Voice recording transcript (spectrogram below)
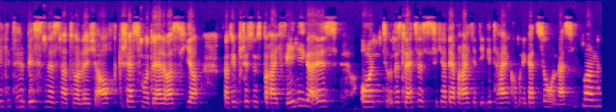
Digital Business natürlich, auch Geschäftsmodelle, was hier natürlich im Stiftungsbereich weniger ist. Und, und das letzte ist sicher der Bereich der digitalen Kommunikation. Da sieht man,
